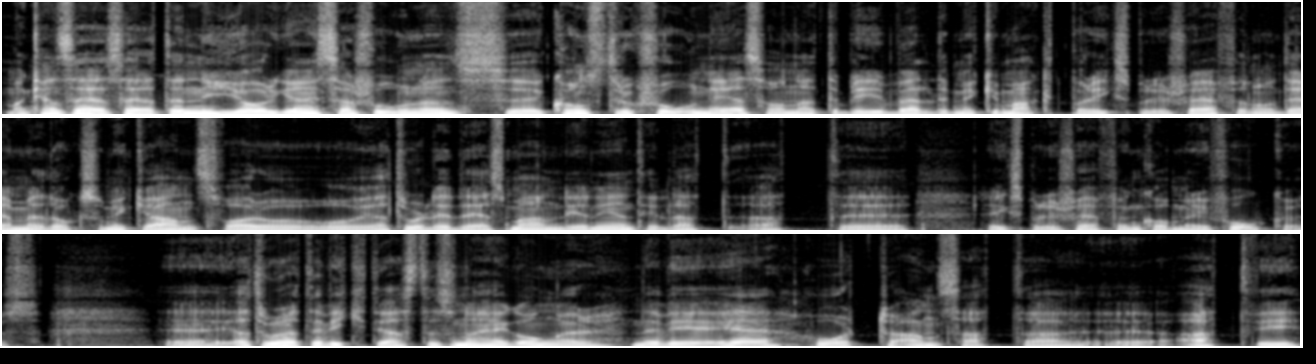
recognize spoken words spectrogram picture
Man kan säga så här att den nya organisationens eh, konstruktion är sån att det blir väldigt mycket makt på rikspolischefen och därmed också mycket ansvar och, och jag tror det är det som är anledningen till att, att eh, rikspolischefen kommer i fokus. Eh, jag tror att det viktigaste sådana här gånger när vi är hårt ansatta eh, att vi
